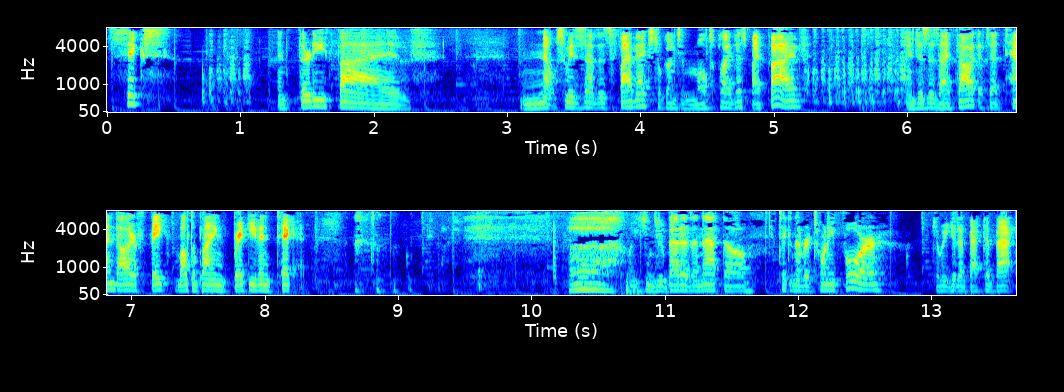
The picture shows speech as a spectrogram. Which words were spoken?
6. And 35. No, so we just have this 5x. We're going to multiply this by 5. And just as I thought, it's a $10 fake multiplying break-even ticket. we can do better than that, though. Ticket number 24. Can we get it back-to-back?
